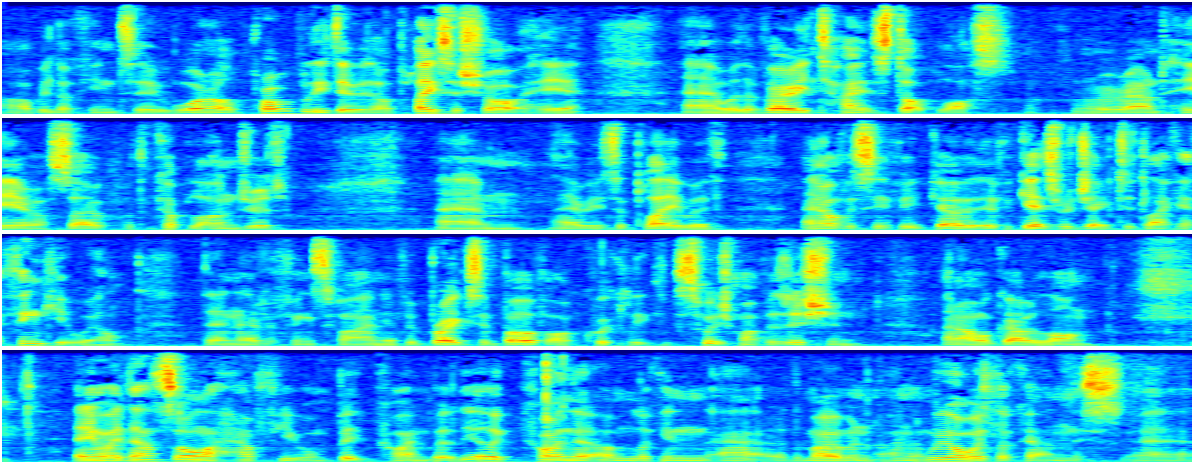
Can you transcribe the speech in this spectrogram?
I'll be looking to. What I'll probably do is I'll place a short here uh, with a very tight stop loss around here or so, with a couple of hundred um, areas to play with. And obviously, if it goes, if it gets rejected like I think it will, then everything's fine. If it breaks above, I'll quickly switch my position and I will go long. Anyway, that's all I have for you on Bitcoin. But the other coin that I'm looking at at the moment, and we always look at on this uh,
